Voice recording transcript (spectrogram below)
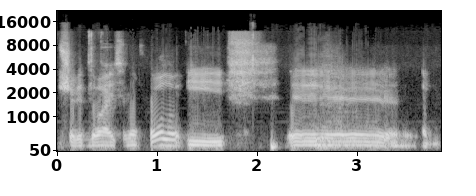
що відбувається навколо, і е, там,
